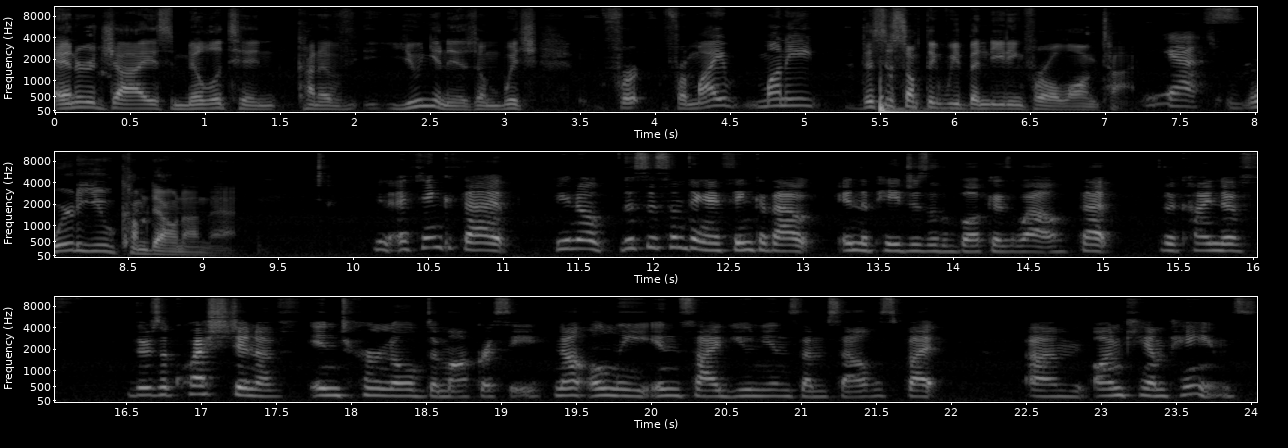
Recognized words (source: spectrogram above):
energized, militant kind of unionism. Which, for for my money, this is something we've been needing for a long time. Yes. Where do you come down on that? I mean, I think that, you know, this is something I think about in the pages of the book as well. That the kind of, there's a question of internal democracy, not only inside unions themselves, but um, on campaigns.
